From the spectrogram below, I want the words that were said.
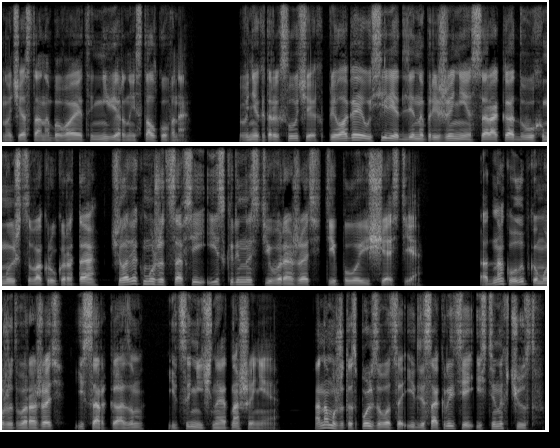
Но часто она бывает неверно истолкована. В некоторых случаях, прилагая усилия для напряжения 42 мышц вокруг рта, человек может со всей искренностью выражать тепло и счастье. Однако улыбка может выражать и сарказм, и циничное отношение. Она может использоваться и для сокрытия истинных чувств.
